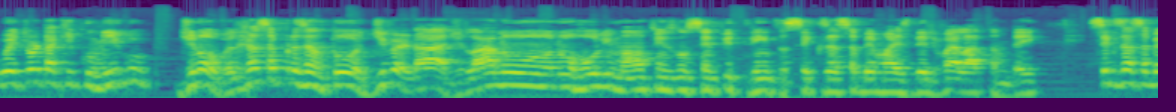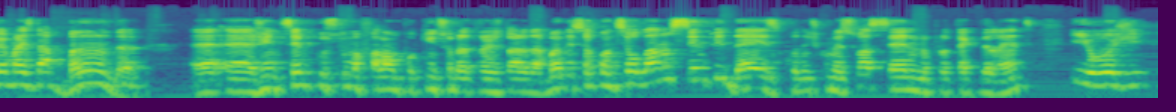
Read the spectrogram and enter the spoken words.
o Heitor tá aqui comigo, de novo, ele já se apresentou de verdade lá no, no Holy Mountains no 130. Se você quiser saber mais dele, vai lá também. Se você quiser saber mais da banda, é, é, a gente sempre costuma falar um pouquinho sobre a trajetória da banda. Isso aconteceu lá no 110, quando a gente começou a série no Protect the Land. E hoje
